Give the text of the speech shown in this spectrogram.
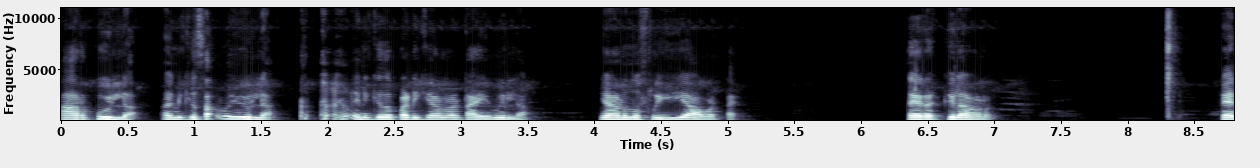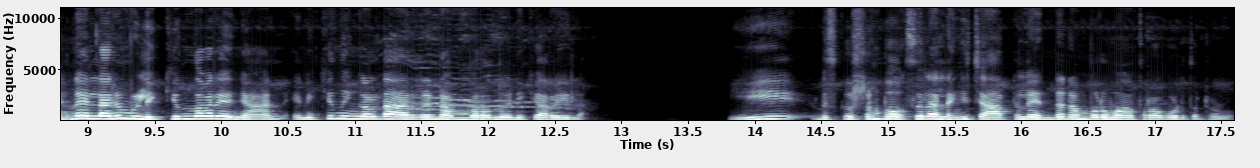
ആർക്കുമില്ല. എനിക്ക് സമയമില്ല. എനിക്കിത് പഠിക്കാനുള്ള ടൈമില്ല ഞാനൊന്ന് ഫ്രീ ആവട്ടെ. തിരക്കിലാണ്. എന്നെ എല്ലാവരും വിളിക്കുന്നവരെ ഞാൻ എനിക്ക് നിങ്ങളുടെ ആരുടെ നമ്പറൊന്നും എനിക്കറിയില്ല. ഈ ഡിസ്ക്രിപ്ഷൻ ബോക്സിൽ അല്ലെങ്കിൽ ചാർട്ടിൽ എന്റെ നമ്പർ മാത്രമേ കൊടുത്തിട്ടുള്ളൂ.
